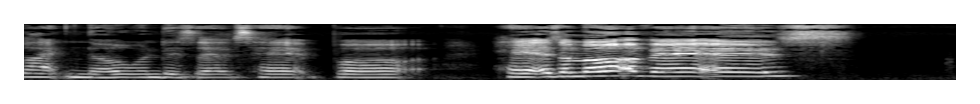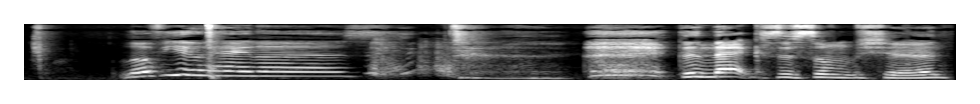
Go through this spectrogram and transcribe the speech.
like no one deserves hate, but haters are motivators. Love you, haters. the next assumption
